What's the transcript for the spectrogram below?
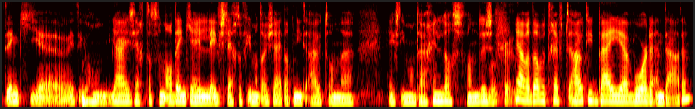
denk je... Weet ik, ja, hij zegt dat van... Al denk je hele leven slecht of iemand... Als jij dat niet uit, dan eh, heeft iemand daar geen last van. Dus ja, wat dat betreft houdt hij het bij eh, woorden en daden.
